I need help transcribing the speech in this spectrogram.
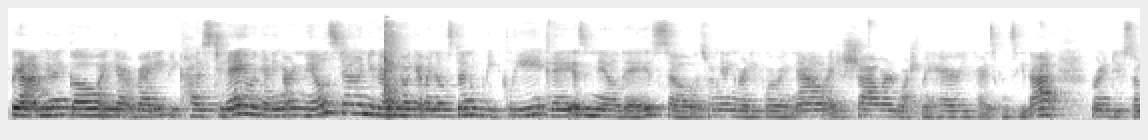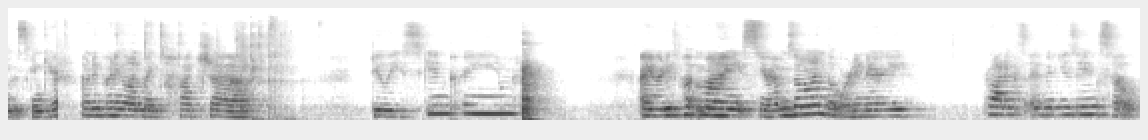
But yeah, I'm gonna go and get ready because today we're getting our nails done. You guys know I get my nails done weekly. Today is nail day, so that's what I'm getting ready for right now. I just showered, washed my hair. You guys can see that. We're gonna do some skincare. I'm gonna be putting on my Tatcha Dewy Skin Cream. I already put my serums on, the Ordinary products I've been using, so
